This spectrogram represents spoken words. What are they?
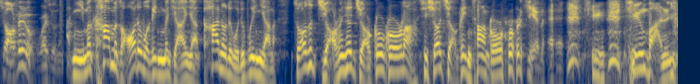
脚上有活，兄弟，你们看不着的，我给你们讲一讲；看着的，我就不跟你讲了。主要是脚上小脚勾勾了，就小脚给你唱勾勾起来，挺挺板着用，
